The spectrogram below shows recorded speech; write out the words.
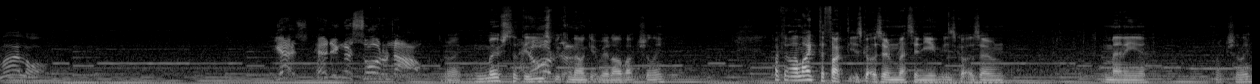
My lord. Yes, heading ashore now. Right, most of these we can now get rid of actually. I like the fact that he's got his own retinue. He's got his own many, actually.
